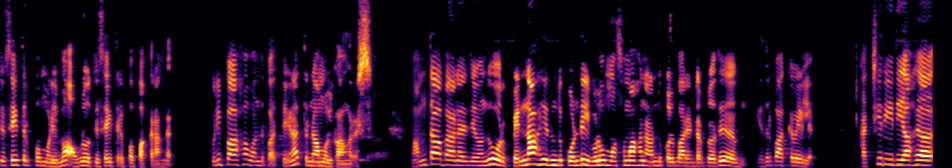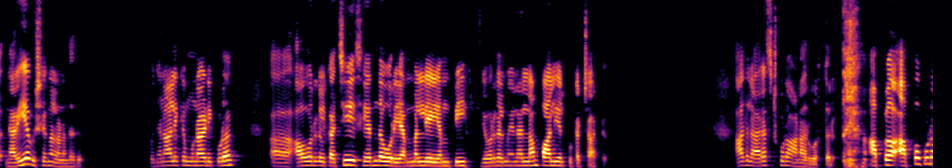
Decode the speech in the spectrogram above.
திசை திருப்ப முடியுமோ அவ்வளோ திசை திருப்ப பார்க்குறாங்க குறிப்பாக வந்து பார்த்தீங்கன்னா திரிணாமுல் காங்கிரஸ். மம்தா பானர்ஜி வந்து ஒரு பெண்ணாக இருந்து கொண்டு இவ்வளவு மோசமாக நடந்து கொள்வார் என்றபோது எதிர்பார்க்கவே இல்லை. கட்சி ரீதியாக நிறைய விஷயங்கள் நடந்தது. கொஞ்ச நாளைக்கு முன்னாடி கூட அவர்கள் கட்சியை சேர்ந்த ஒரு எம்எல்ஏ எம்பி இவர்கள் மேலெல்லாம் பாலியல் குற்றச்சாட்டு. அதில் அரெஸ்ட் கூட ஆனார் ஒருத்தர். அப்போ அப்போ கூட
